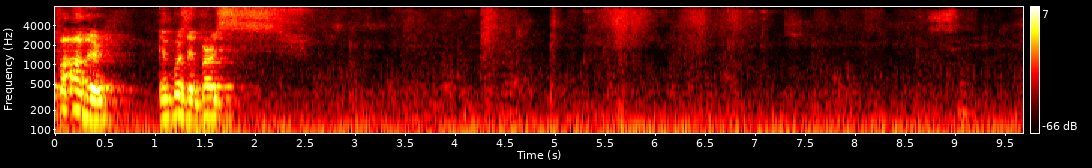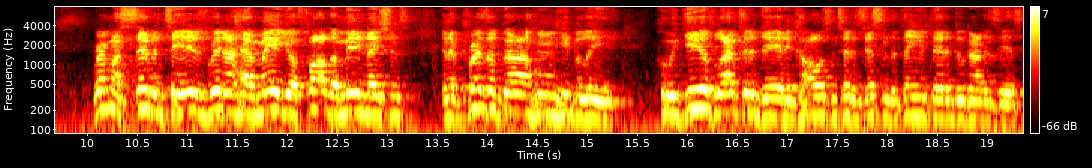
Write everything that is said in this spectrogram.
father in it verse Grandma 17, it is written, I have made you a father of many nations in the presence of God whom he believed, who gives life to the dead and calls into existence the things that do not exist.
